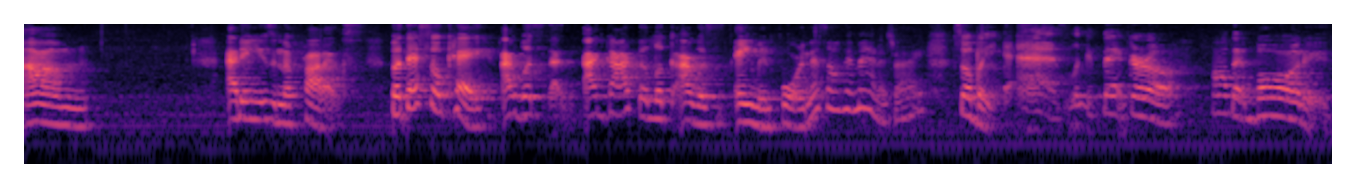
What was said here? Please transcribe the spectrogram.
Um, I didn't use enough products. But that's okay. I was, I got the look I was aiming for, and that's all that matters, right? So, but yes, look at that girl. All that body.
